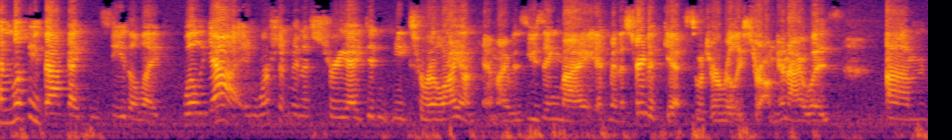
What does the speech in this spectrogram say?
and looking back I can see the like, well yeah, in worship ministry I didn't need to rely on him. I was using my administrative gifts, which are really strong, and I was um,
